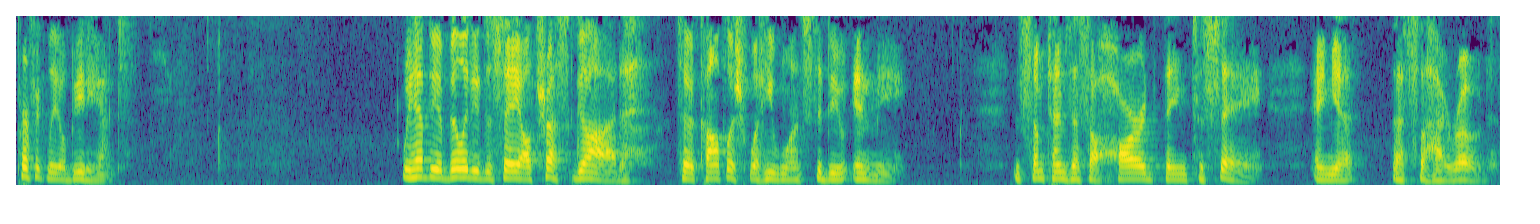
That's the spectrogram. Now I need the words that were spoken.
Perfectly obedient. We have the ability to say, I'll trust God to accomplish what he wants to do in me. And sometimes that's a hard thing to say, and yet that's the high road.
